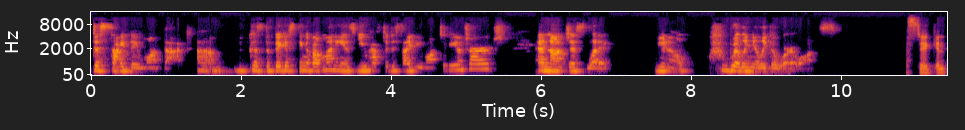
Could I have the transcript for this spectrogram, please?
decide they want that um, because the biggest thing about money is you have to decide you want to be in charge and not just let it you know willy-nilly go where it wants and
